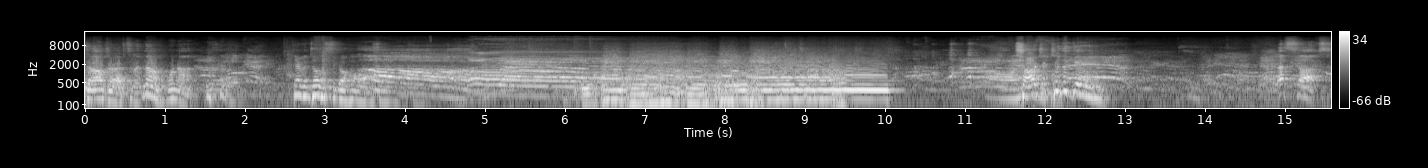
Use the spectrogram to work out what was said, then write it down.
Di- well, I guess we're dial drive tonight. No, we're not. Kevin told us to go home. Oh. Charge it to the game. That sucks.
